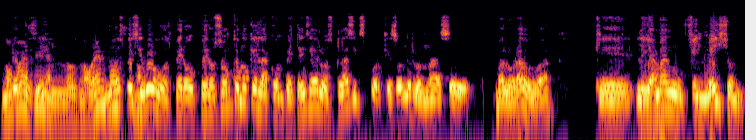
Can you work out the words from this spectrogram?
no Creo fue así sí. en los 90. No estoy seguro vos, pero, pero son como que la competencia de los Classics porque son de los más eh, valorados, ¿va? Que le llaman Filmation,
